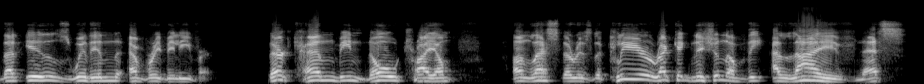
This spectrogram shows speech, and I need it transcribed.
that is within every believer. There can be no triumph unless there is the clear recognition of the aliveness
